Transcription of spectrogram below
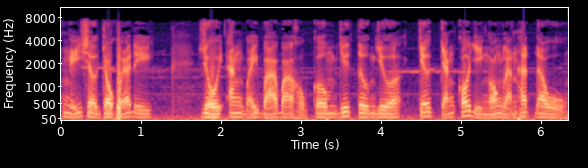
nghỉ sơ cho khỏe đi. Rồi ăn bảy bả ba hộp cơm với tương dưa, chứ chẳng có gì ngon lành hết đâu.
